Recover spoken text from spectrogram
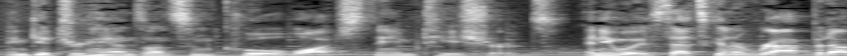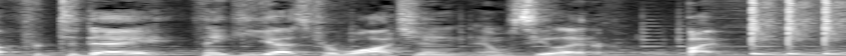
and get your hands on some cool watch themed t-shirts. Anyways, that's going to wrap it up for today. Thank you guys for watching and we'll see you later. Bye.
